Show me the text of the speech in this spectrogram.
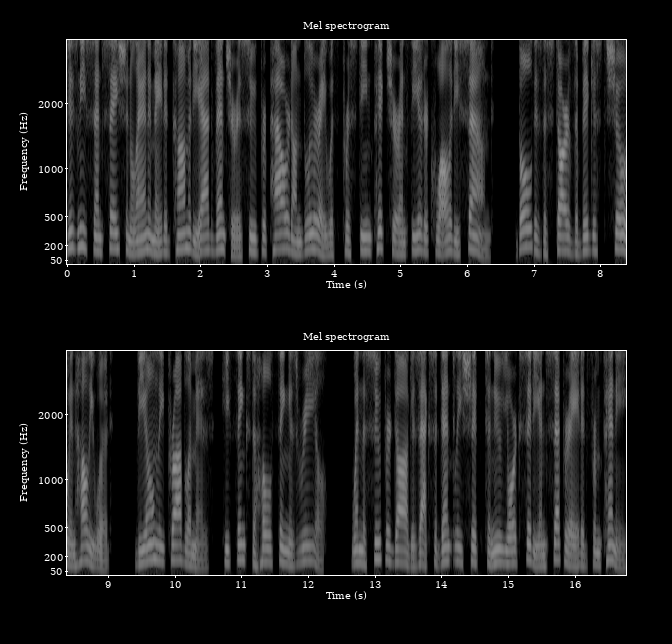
Disney's sensational animated comedy adventure is super-powered on Blu-ray with pristine picture and theater quality sound. Bolt is the star of the biggest show in Hollywood. The only problem is, he thinks the whole thing is real. When the super dog is accidentally shipped to New York City and separated from Penny,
